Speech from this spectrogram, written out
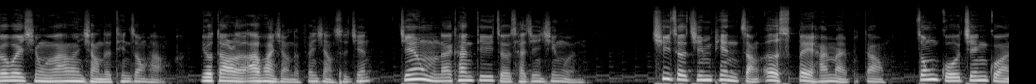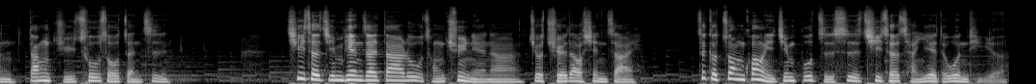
各位新闻爱幻想的听众好，又到了爱幻想的分享时间。今天我们来看第一则财经新闻：汽车晶片涨二十倍还买不到，中国监管当局出手整治。汽车晶片在大陆从去年啊就缺到现在，这个状况已经不只是汽车产业的问题了，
